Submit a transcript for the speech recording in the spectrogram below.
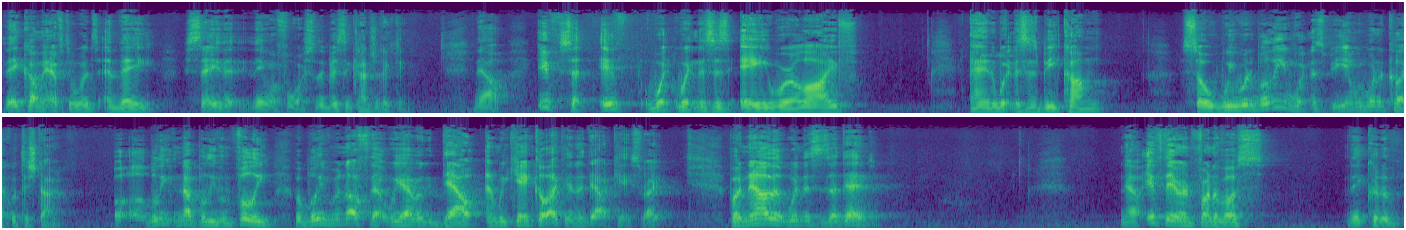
they come afterwards and they say that they were forced. So they're basically contradicting. Now, if if witnesses A were alive and witnesses B come, so we would believe witness B and we wouldn't collect with the shtar. Uh, uh, believe not believe him fully, but believe him enough that we have a doubt and we can't collect in a doubt case, right? But now that witnesses are dead, now if they're in front of us, they could have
